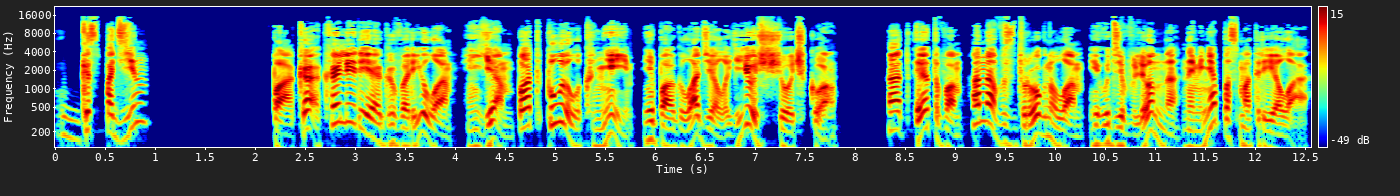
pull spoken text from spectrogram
господин? Пока Калерия говорила, я подплыл к ней и погладил ее щечку. От этого она вздрогнула и удивленно на меня посмотрела.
